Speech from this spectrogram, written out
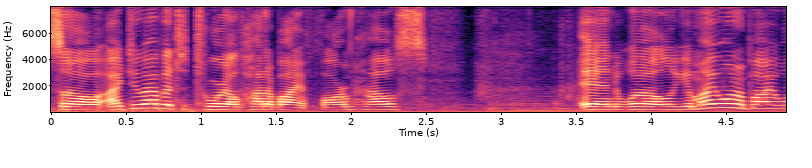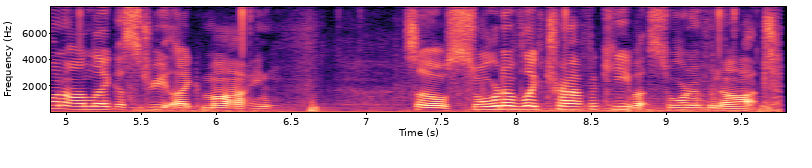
So I do have a tutorial of how to buy a farmhouse. And well, you might want to buy one on like a street like mine. So sort of like trafficy, but sort of not.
